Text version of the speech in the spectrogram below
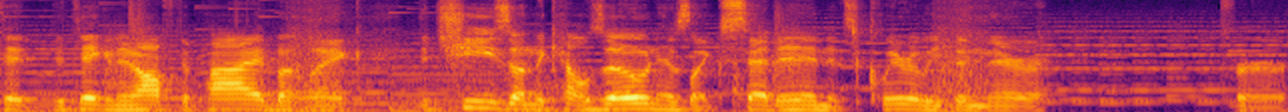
they're, they're taking it off the pie, but like the cheese on the calzone has like set in. It's clearly been there for.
